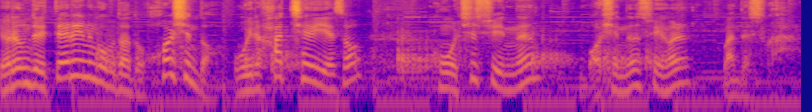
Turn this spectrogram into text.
여러분들이 때리는 것보다도 훨씬 더 오히려 하체에 의해서 공을 칠 수 있는 멋있는 스윙을 만들 수가.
